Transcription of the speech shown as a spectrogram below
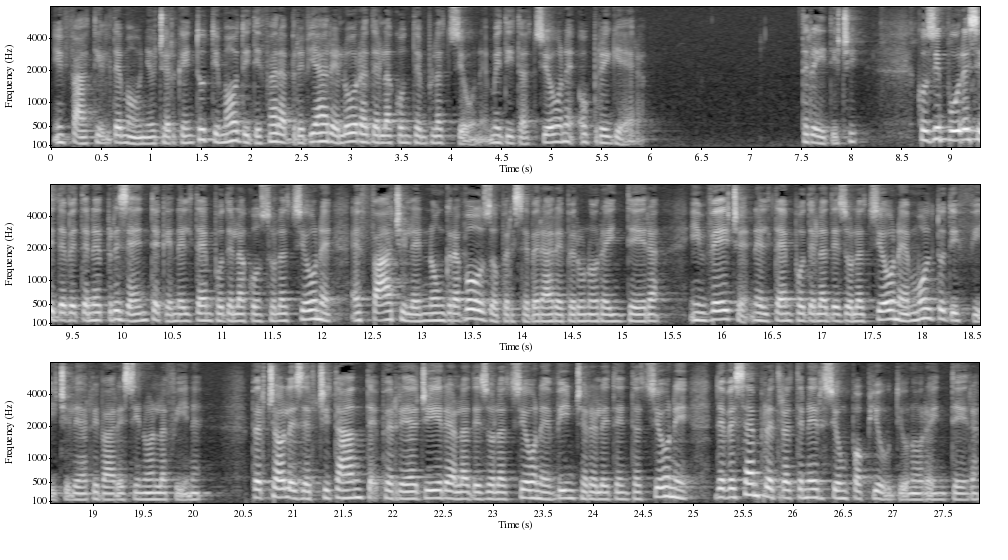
Infatti il demonio cerca in tutti i modi di far abbreviare l'ora della contemplazione, meditazione o preghiera. 13. Così pure si deve tener presente che nel tempo della consolazione è facile e non gravoso perseverare per un'ora intera, invece nel tempo della desolazione è molto difficile arrivare sino alla fine. Perciò l'esercitante, per reagire alla desolazione e vincere le tentazioni, deve sempre trattenersi un po' più di un'ora intera.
